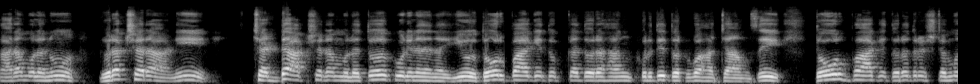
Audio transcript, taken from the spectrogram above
కరములను దురక్షరాణి చెడ్డ అక్షరములతో కూడినయు దౌర్భాగ్య దుఃఖ దురహంకృతి దుర్వహచాంసి దౌర్భాగ్య దురదృష్టము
